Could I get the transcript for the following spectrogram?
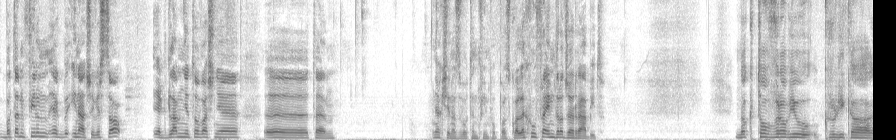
Bo ten film jakby inaczej, wiesz co? Jak dla mnie to właśnie e, ten... Jak się nazywał ten film po polsku? Ale Who Framed Roger Rabbit? No kto wrobił królika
